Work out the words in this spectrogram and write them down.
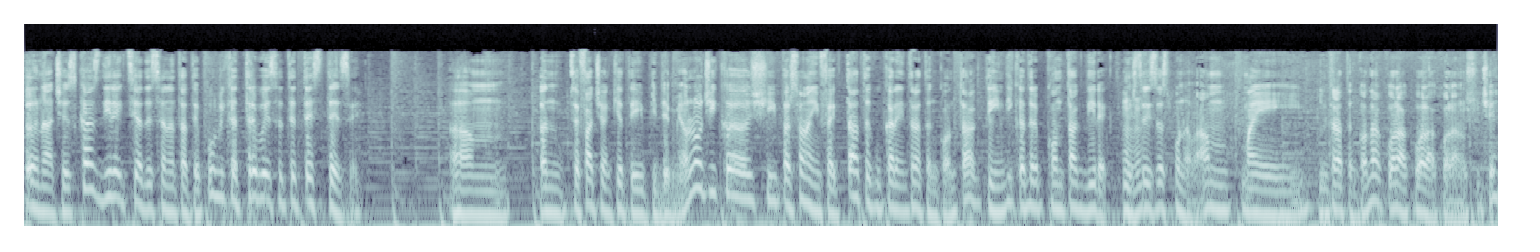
În acest caz, Direcția de Sănătate Publică trebuie să te testeze. Um, în, se face anchetă epidemiologică și persoana infectată cu care a intrat în contact te indică drept contact direct. Uh-huh. Deci trebuie să spună, am mai intrat în contact cu ăla, cu ăla, cu ăla, nu știu ce.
